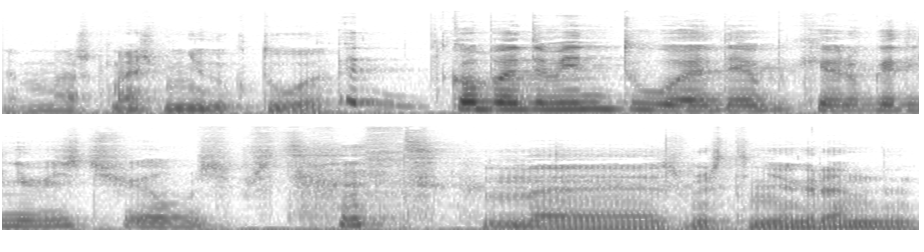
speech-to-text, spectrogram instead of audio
é mais que mais minha do que tua. Completamente tua, até porque eu nunca tinha visto os filmes, portanto. Mas, mas tinha grande.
